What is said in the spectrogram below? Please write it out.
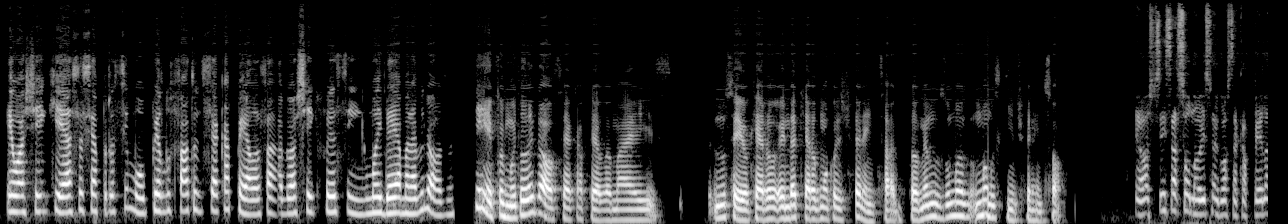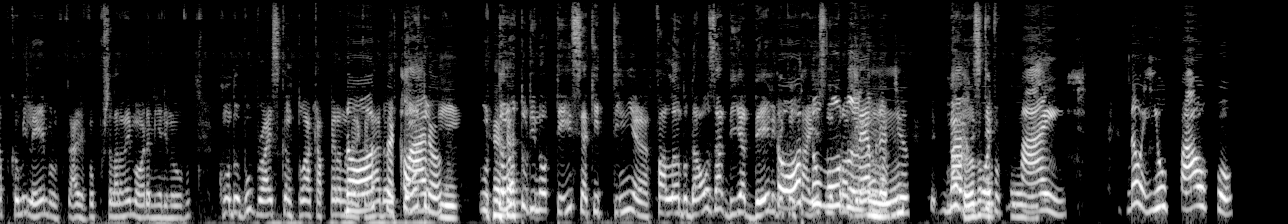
Eu achei que essa se aproximou pelo fato de ser a capela, sabe? Eu achei que foi assim, uma ideia maravilhosa. Sim, foi muito legal ser a capela, mas não sei, eu quero, eu ainda quero alguma coisa diferente, sabe? Pelo menos uma, uma musiquinha diferente só. Eu acho sensacional esse negócio da capela, porque eu me lembro, ah, eu vou puxar lá na memória minha de novo, quando o Bull Bryce cantou a capela na Nossa, Americanada, tanto, claro. E o tanto de notícia que tinha falando da ousadia dele de cantar Todo isso no mundo programa. lembra Uhum. disso. Não, Todo tipo, mundo- Mas. Não, e o palco.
